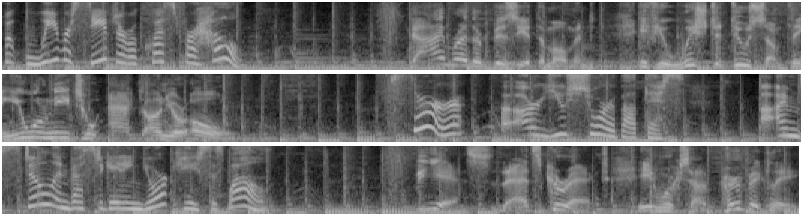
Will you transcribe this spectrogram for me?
But we received a request for help. I'm rather busy at the moment. If you wish to do something, you will need to act on your own. Sir, are you sure about this? I'm still investigating your case as well. Yes, that's correct. It works out perfectly.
